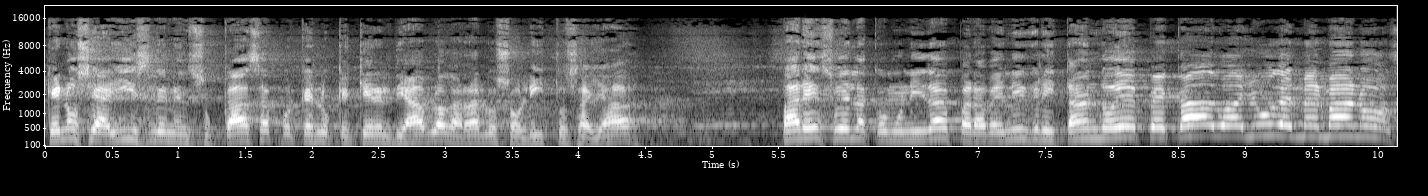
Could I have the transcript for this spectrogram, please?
que no se aíslen en su casa, porque es lo que quiere el diablo, agarrarlos solitos allá. Para eso es la comunidad, para venir gritando, ¡eh, pecado, ayúdenme hermanos!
